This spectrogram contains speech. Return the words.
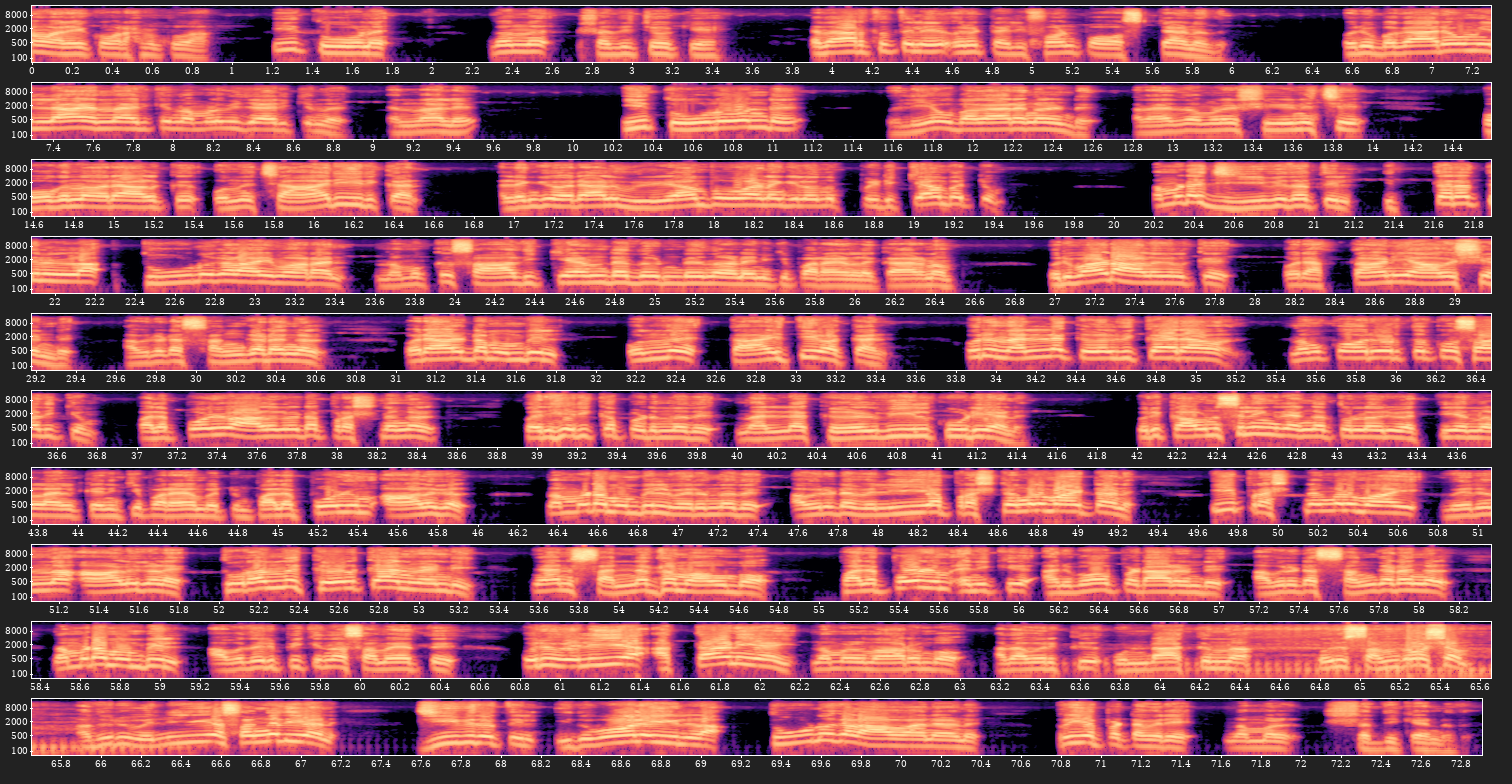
വലൈക്കും വറഹമത്തുള്ള. ഈ തൂണ് ഇതൊന്ന് ശ്രദ്ധിച്ചു നോക്കിയേ. യഥാർത്ഥത്തിൽ ഒരു ടെലിഫോൺ പോസ്റ്റാണിത്. ഒരു ഉപകാരവും ഇല്ല എന്നായിരിക്കും നമ്മൾ വിചാരിക്കുന്നത്. എന്നാൽ ഈ തൂണ് കൊണ്ട് വലിയ ഉപകാരങ്ങളുണ്ട്. അതായത് നമ്മൾ ക്ഷീണിച്ച് പോകുന്ന ഒരാൾക്ക് ഒന്ന് ചാരിയിരിക്കാൻ അല്ലെങ്കിൽ ഒരാൾ വീഴാൻ പോവുകയാണെങ്കിൽ ഒന്ന് പിടിക്കാൻ പറ്റും. നമ്മുടെ ജീവിതത്തിൽ ഇത്തരത്തിലുള്ള തൂണുകളായി മാറാൻ നമുക്ക് സാധിക്കേണ്ടതുണ്ട് എന്നാണ് എനിക്ക് പറയാനുള്ളത്. കാരണം ഒരുപാട് ആളുകൾക്ക് ഒരു അത്താണി ആവശ്യമുണ്ട്. അവരുടെ സങ്കടങ്ങൾ ഒരാളുടെ മുമ്പിൽ ഒന്ന് താഴ്ത്തി വെക്കാൻ ഒരു നല്ല കേൾവിക്കാരാവാൻ നമുക്ക് ഓരോരുത്തർക്കും സാധിക്കും. പലപ്പോഴും ആളുകളുടെ പ്രശ്നങ്ങൾ പരിഹരിക്കപ്പെടുന്നത് നല്ല കേൾവിയിൽ കൂടിയാണ്. ഒരു കൗൺസിലിംഗ് രംഗത്തുള്ള ഒരു വ്യക്തി എന്നുള്ള നിലയ്ക്ക് എനിക്ക് പറയാൻ പറ്റും. പലപ്പോഴും ആളുകൾ നമ്മുടെ മുമ്പിൽ വരുന്നത് അവരുടെ വലിയ പ്രശ്നങ്ങളുമായിട്ടാണ്. ഈ പ്രശ്നങ്ങളുമായി വരുന്ന ആളുകളെ തുറന്ന് കേൾക്കാൻ വേണ്ടി ഞാൻ സന്നദ്ധമാവുമ്പോൾ പലപ്പോഴും എനിക്ക് അനുഭവപ്പെടാറുണ്ട് അവരുടെ സങ്കടങ്ങൾ നമ്മുടെ മുമ്പിൽ അവതരിപ്പിക്കുന്ന സമയത്ത് ഒരു വലിയ അത്താണിയായി നമ്മൾ മാറുമ്പോൾ അത് അവർക്ക് ഉണ്ടാക്കുന്ന ഒരു സന്തോഷം അതൊരു വലിയ സംഗതിയാണ്. ജീവിതത്തിൽ ഇതുപോലെയുള്ള തൂണുകളാവാനാണ് പ്രിയപ്പെട്ടവരെ നമ്മൾ ശ്രദ്ധിക്കേണ്ടത്.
